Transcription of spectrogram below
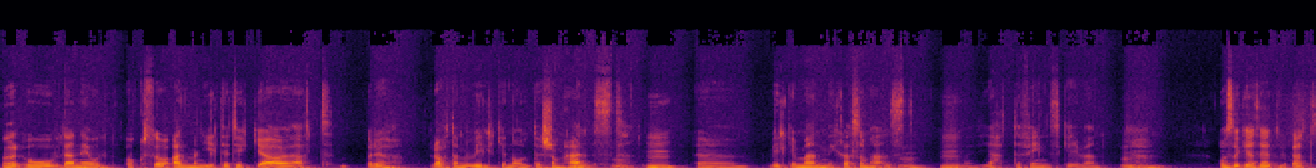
och, och den är också allmängiltig tycker jag att börja prata med vilken ålder som helst. Mm. Uh, vilken människa som helst. Mm. Mm. Jättefin skriven. Mm. mm. Och så kan jag säga att, att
